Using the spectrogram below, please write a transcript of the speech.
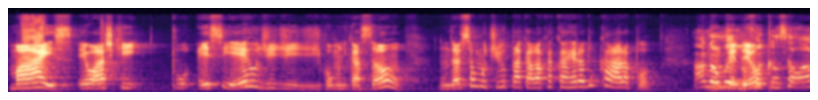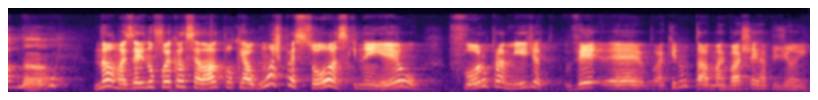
mas eu acho que esse erro de, de, de comunicação não deve ser um motivo pra acabar com a carreira do cara, pô. Ah, não, mas ele Entendeu? não foi cancelado, não. Não, mas ele não foi cancelado porque algumas pessoas, que nem eu, foram pra mídia ver. é, aqui não tá, mas baixa aí rapidinho aí.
